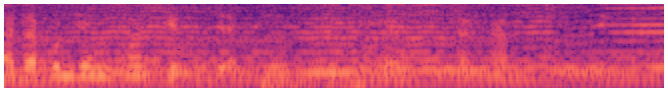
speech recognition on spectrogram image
Adapun yang terakhir yaitu sukses zakat fitrah.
